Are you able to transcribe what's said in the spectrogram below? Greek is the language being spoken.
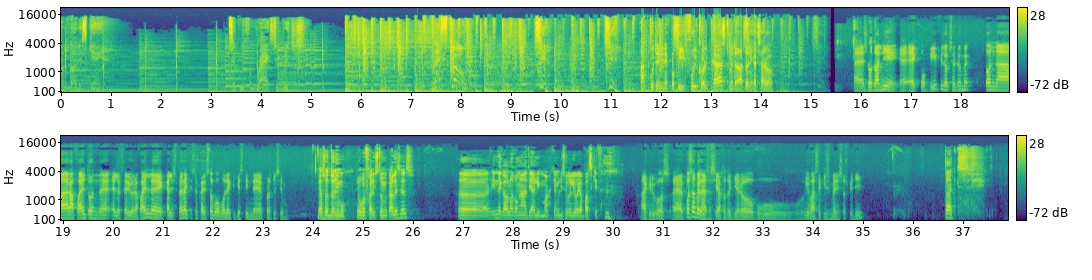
I love this game. Took me from rags to riches. Let's go! Cheer! Cheer! Ακούτε την εκπομπή Full Court Cast με τον Αντώνη Κατσαρό. ε, ζωντανή ε, εκπομπή. Φιλοξενούμε τον ε, Ραφαήλ τον ε, Ελευθερίου. Ραφαήλ, ε, καλησπέρα και σε ευχαριστώ που αποδέχτηκες την ε, πρόσκλησή μου. Γεια σου, Αντώνη μου. Εγώ ευχαριστώ που με κάλεσες. Ε, είναι καλό να κάνουμε ένα διάλειμμα και να μιλήσουμε λίγο για μπάσκετ. Ακριβώς. Ε, πώς θα περνάς εσύ αυτόν τον καιρό που είμαστε κλεισμένοι στο σπίτι; Εντάξει.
